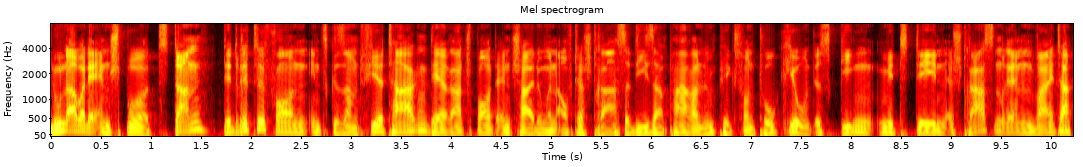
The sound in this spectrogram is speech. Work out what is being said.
Nun aber der Endspurt. Dann der dritte von insgesamt vier Tagen der Radsportentscheidungen auf der Straße dieser Paralympics von Tokio und es ging mit den Straßenrennen weiter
